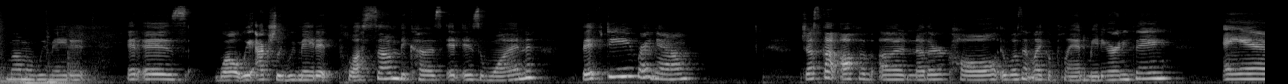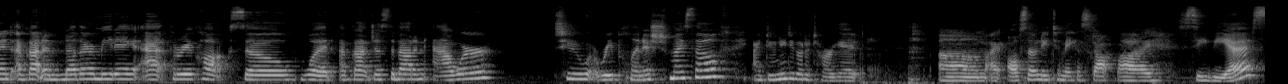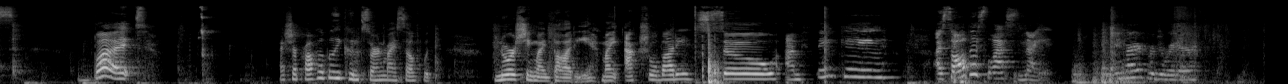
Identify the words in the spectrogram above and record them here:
Mama, we made it. It is, well, we actually, we made it plus some because it is 150 right now. Just got off of another call. It wasn't like a planned meeting or anything. And I've got another meeting at three o'clock. So what, I've got just about an hour to replenish myself, I do need to go to Target. Um, I also need to make a stop by CVS, but I should probably concern myself with nourishing my body, my actual body. So I'm thinking, I saw this last night in my refrigerator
